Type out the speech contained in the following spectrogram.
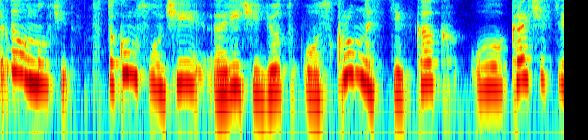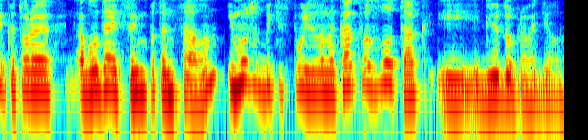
тогда он молчит. В таком случае э, речь идет о скромности как о качестве, которое обладает своим потенциалом и может быть использовано как во зло, так и для доброго дела.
